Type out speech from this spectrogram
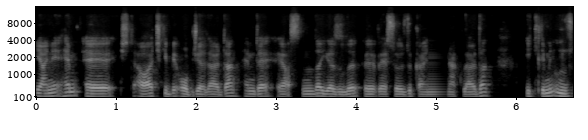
Yani hem e, işte ağaç gibi objelerden hem de e, aslında yazılı e, ve sözlü kaynaklardan iklimin uz,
